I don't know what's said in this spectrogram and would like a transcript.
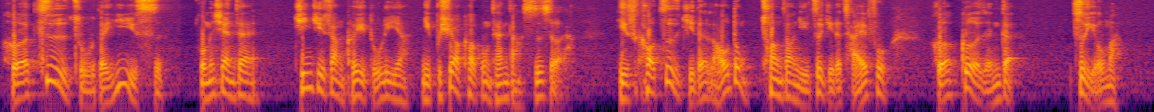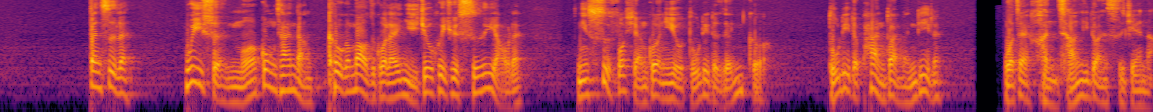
和自主的意识？我们现在。经济上可以独立呀，你不需要靠共产党施舍呀，你是靠自己的劳动创造你自己的财富和个人的自由嘛。但是呢，为什么共产党扣个帽子过来，你就会去撕咬呢？你是否想过你有独立的人格、独立的判断能力呢？我在很长一段时间呐，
